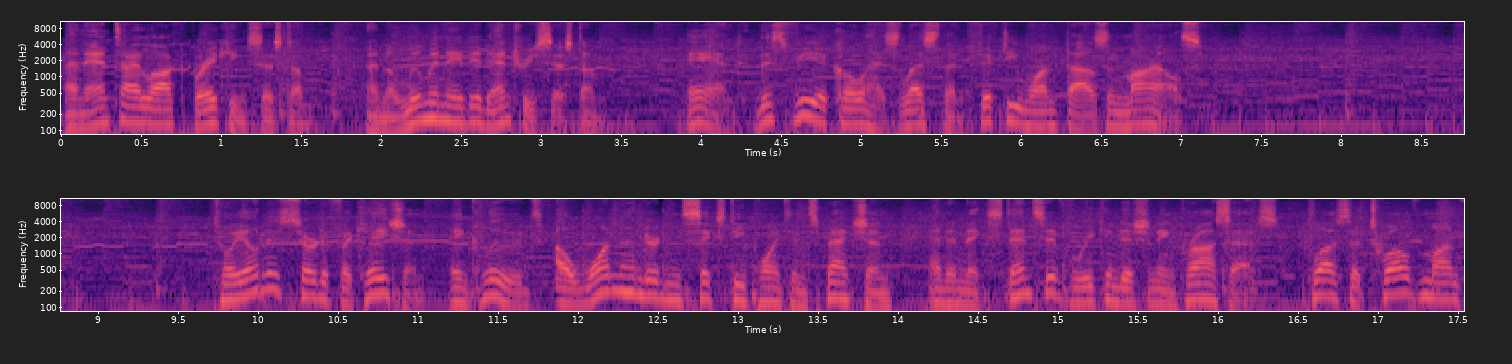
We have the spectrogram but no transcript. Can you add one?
an anti-lock braking system, an illuminated entry system, and this vehicle has less than 51,000 miles. Toyota's certification includes a 160-point inspection and an extensive reconditioning process, plus a 12-month,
